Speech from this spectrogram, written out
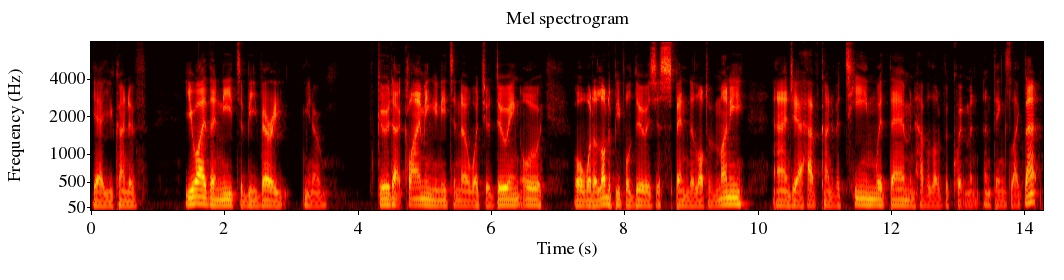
yeah, you kind of you either need to be very you know good at climbing, you need to know what you're doing, or or what a lot of people do is just spend a lot of money and yeah, have kind of a team with them and have a lot of equipment and things like that.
